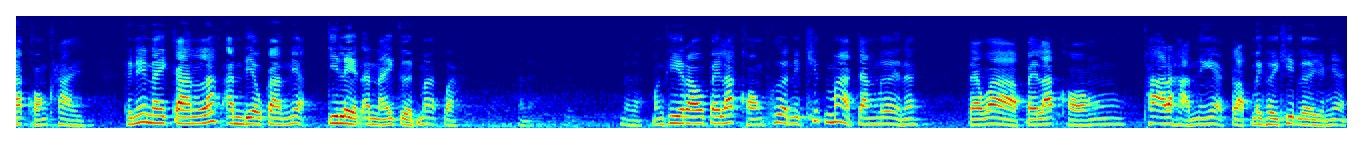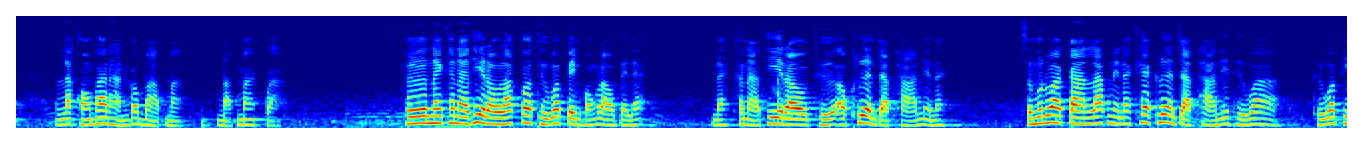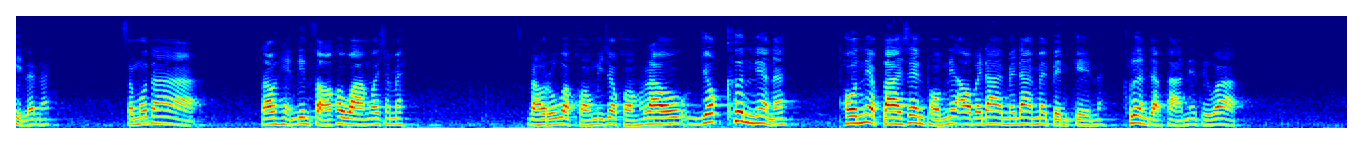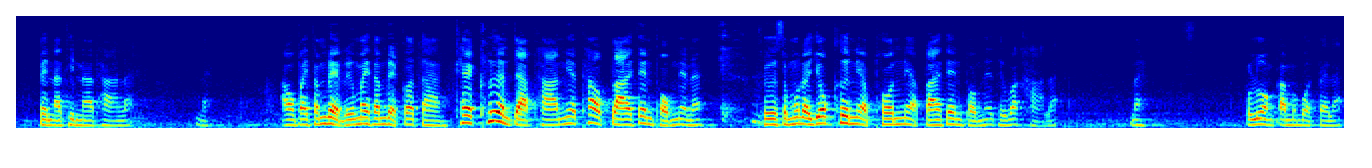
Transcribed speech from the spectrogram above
รักของใคร ทีนี้ในการรักอันเดียวกันเนี่ย กิเลสอันไหนเกิดมากกว่า นั่นแหละบางทีเราไปรักของเพื่อนนี่คิดมากจังเลยนะแต่ว่าไปรักของพระอรหันต์อย่างเงี้ยกลับไม่เคยคิดเลยอย่างเงี้ยรักของพระอรหันต์ก็บาปมากบาปมากกว่าคือในขณะที่เรารักก็ถือว่าเป็นของเราไปแล้วนะขณะที่เราถือเอาเคลื่อนจากฐานเนี่ยนะสมมุติว่าการรักเนี่ยนะแค่เคลื่อนจากฐานนี่ถือว่าถือว่าผิดแล้วนะ สมมติว่าเราเห็นดินสอเขาวางไว้ใช่ไหมเรารู้ว่าของมีเจ้าของเรายกขึ้นเนี่ยนะ พลเนี่ยปลายเส้นผมเนี่ยเอาไปได้ไม่ได้ไม่เป็นเกณฑ์นะเคลื่อนจากฐานเนี่ยถือว่าเป็นอธินาทานแล้วนะเอาไปสำเร็จหรือไม่สำเร็จก็ตาม แค่เคลื่อนจากฐานเนี่ยเท่าปลายเส้นผมเนี่ยนะคือสมมุติเรายกขึ้นเนี่ยพ้นเนี่ยปลายเส้นผมเนี่ยถือว่าขาดแล้วนะก็ล่วงกรรมบทไปแล้ว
